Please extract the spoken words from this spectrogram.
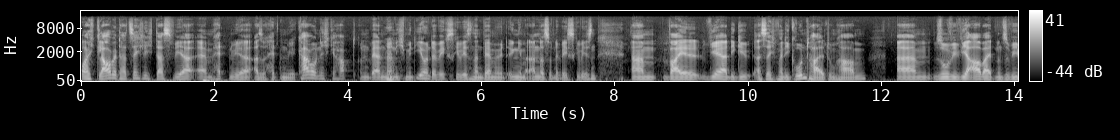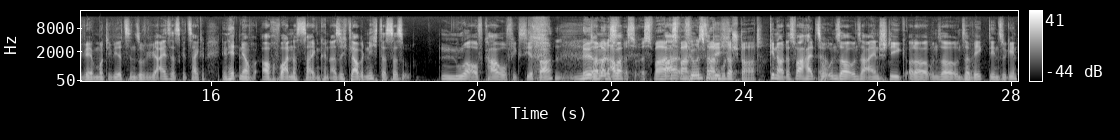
Oh, ich glaube tatsächlich, dass wir, ähm, hätten wir, also hätten wir Caro nicht gehabt und wären wir Ja. nicht mit ihr unterwegs gewesen, dann wären wir mit irgendjemand anders unterwegs gewesen, ähm, weil wir ja die, also ich mal, die Grundhaltung haben, ähm, so wie wir arbeiten und so wie wir motiviert sind, so wie wir Einsatz gezeigt haben, den hätten wir auch, auch woanders zeigen können. Also ich glaube nicht, dass das nur auf Caro fixiert war. Nö, sondern aber, das, aber es, es, war, war es, war, für uns es war ein guter Start. Genau, das war halt so Ja. unser, unser Einstieg oder unser, unser Weg, den zu gehen.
